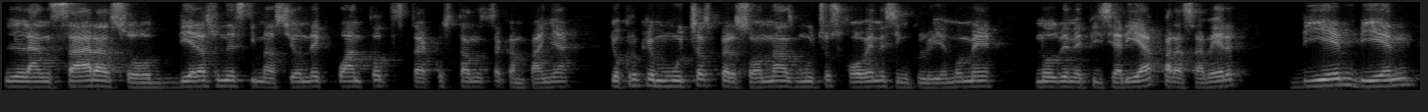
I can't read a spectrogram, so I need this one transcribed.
lanzaras o dieras una estimación de cuánto te está costando esta campaña, yo creo que muchas personas, muchos jóvenes, incluyéndome, nos beneficiaría para saber bien, bien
